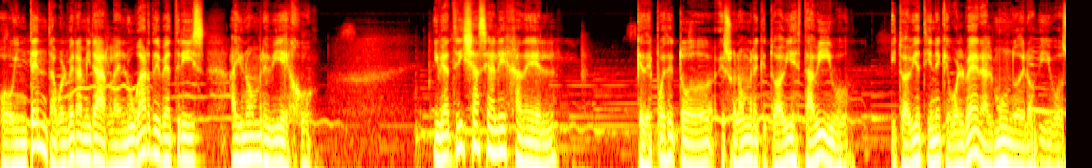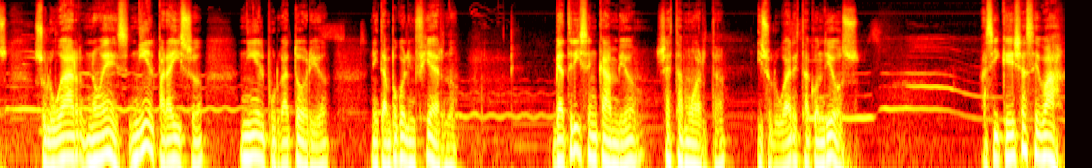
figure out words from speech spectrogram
o intenta volver a mirarla, en lugar de Beatriz hay un hombre viejo. Y Beatriz ya se aleja de él, que después de todo es un hombre que todavía está vivo y todavía tiene que volver al mundo de los vivos. Su lugar no es ni el paraíso, ni el purgatorio, ni tampoco el infierno. Beatriz, en cambio, ya está muerta y su lugar está con Dios. Así que ella se va.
